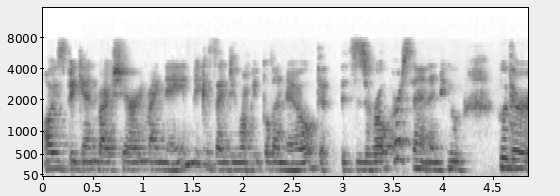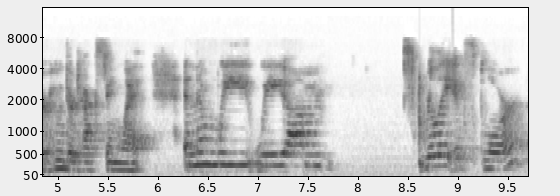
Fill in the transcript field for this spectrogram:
always begin by sharing my name because I do want people to know that this is a real person and who who they're who they're texting with. And then we we um, really explore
